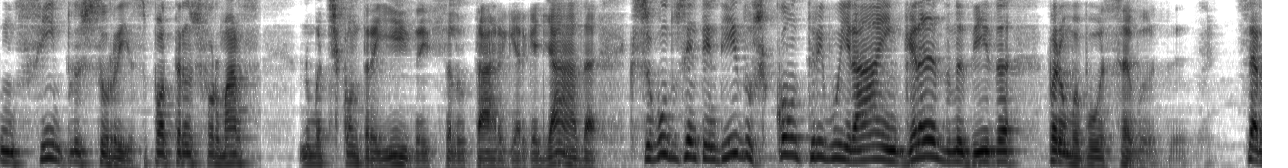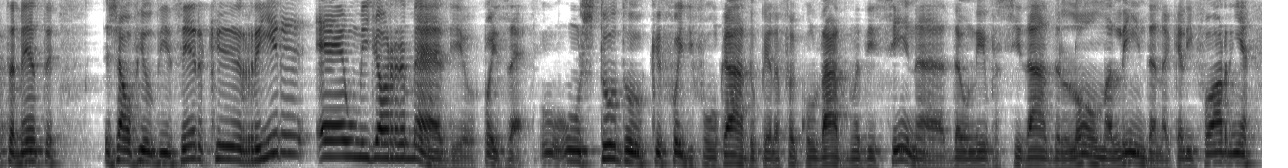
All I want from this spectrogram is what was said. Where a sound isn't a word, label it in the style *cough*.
Um simples sorriso pode transformar-se numa descontraída e salutar gargalhada, que, segundo os entendidos, contribuirá em grande medida para uma boa saúde. Certamente, já ouviu dizer que rir é o melhor remédio? Pois é. Um estudo que foi divulgado pela Faculdade de Medicina da Universidade de Loma Linda, na Califórnia,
